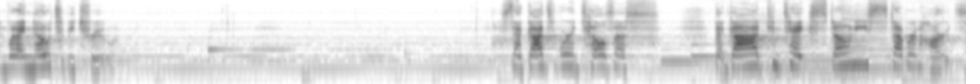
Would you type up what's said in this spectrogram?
And what I know to be true that God's word tells us that God can take stony, stubborn hearts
